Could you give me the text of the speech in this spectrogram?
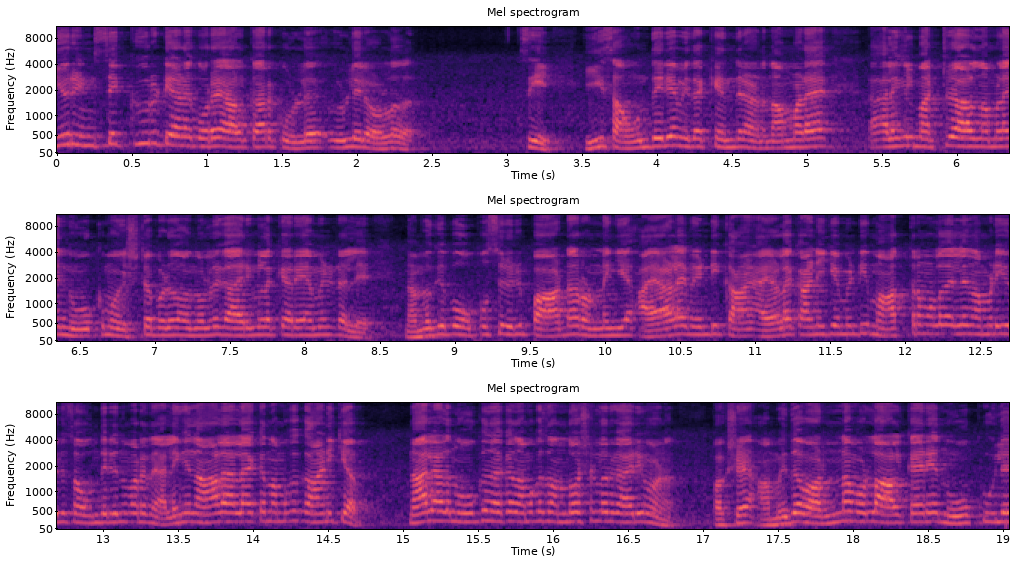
ഈ ഒരു ഇൻസെക്യൂരിറ്റിയാണ് കുറേ ആൾക്കാർക്ക് ഉള്ളിലുള്ളത്. സി ഈ സൗന്ദര്യം ഇതൊക്കെ എന്തിനാണ്? നമ്മളെ അല്ലെങ്കിൽ മറ്റൊരാൾ നമ്മളെ നോക്കുമോ ഇഷ്ടപ്പെടുമോ എന്നുള്ള കാര്യങ്ങളൊക്കെ അറിയാൻ വേണ്ടിയിട്ടല്ലേ? നമുക്കിപ്പോൾ ഓപ്പോസിറ്റ് ഒരു പാർട്ണർ ഉണ്ടെങ്കിൽ അയാളെ വേണ്ടി അയാളെ കാണിക്കാൻ വേണ്ടി മാത്രമുള്ളതല്ലേ നമ്മുടെ ഈ ഒരു സൗന്ദര്യം എന്ന് പറയുന്നത്. അല്ലെങ്കിൽ നാളെ നമുക്ക് കാണിക്കാം. നാളെ ആൾ നോക്കുന്നതൊക്കെ നമുക്ക് സന്തോഷമുള്ള ഒരു കാര്യമാണ്. പക്ഷേ അമിത വണ്ണമുള്ള ആൾക്കാരെ നോക്കൂല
